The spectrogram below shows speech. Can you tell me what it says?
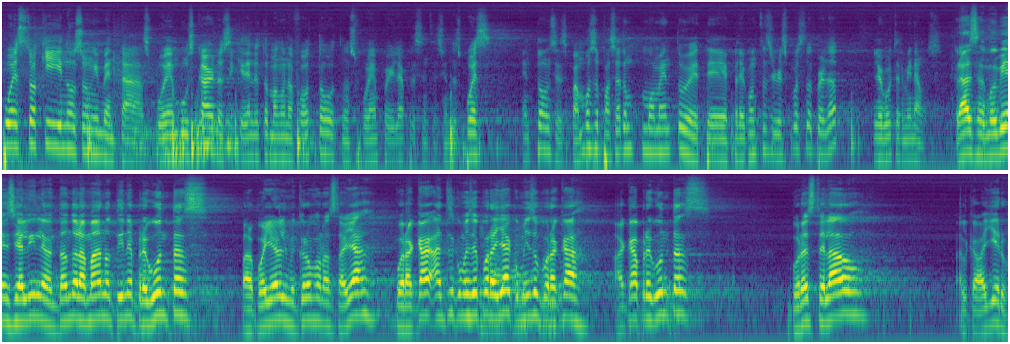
puesto aquí no son inventadas. Pueden buscarlo, si quieren le toman una foto, nos pueden pedir la presentación después. Entonces, vamos a pasar un momento de, de preguntas y respuestas, ¿verdad? Y luego terminamos. Gracias, muy bien. Si alguien levantando la mano tiene preguntas para poder llevar el micrófono hasta allá, por acá, antes comencé por allá, comienzo por acá. Acá preguntas, por este lado, al caballero.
